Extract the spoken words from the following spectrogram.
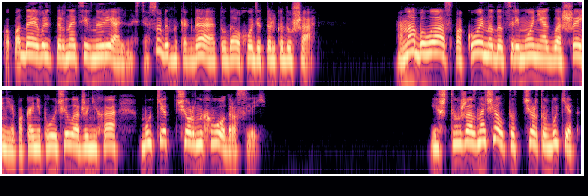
попадая в альтернативную реальность, особенно когда туда уходит только душа. Она была спокойна до церемонии оглашения, пока не получила от жениха букет черных водорослей. И что же означал тот чертов букет?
